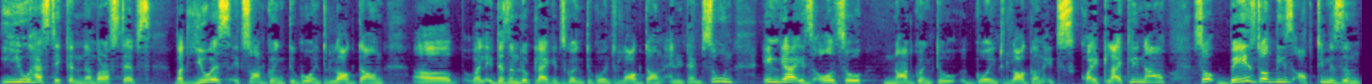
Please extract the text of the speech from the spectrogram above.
EU has taken a number of steps, but US, it's not going to go into lockdown. Uh, well, it doesn't look like it's going to go into lockdown anytime soon. India is also not going to go into lockdown. It's quite likely now. So based on these optimism,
